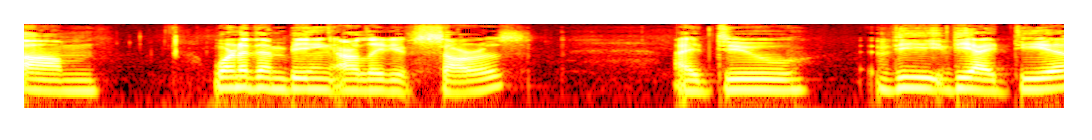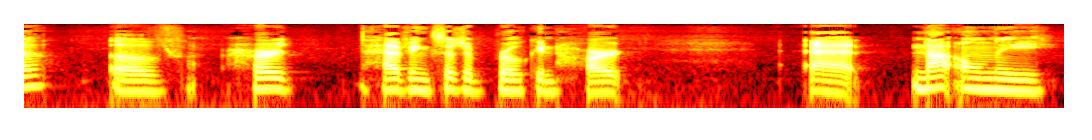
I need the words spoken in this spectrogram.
Um, one of them being Our Lady of Sorrows. I do the the idea of her having such a broken heart at not only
